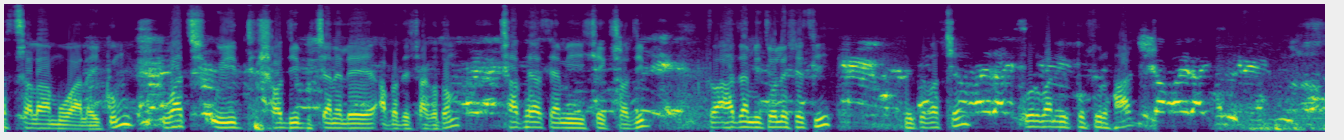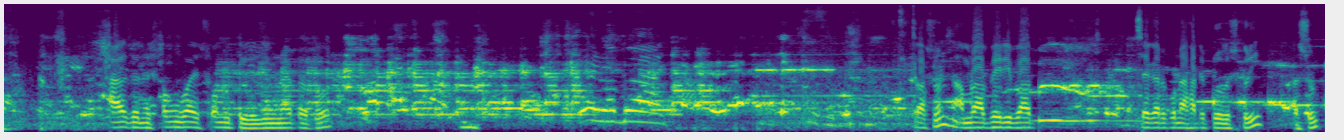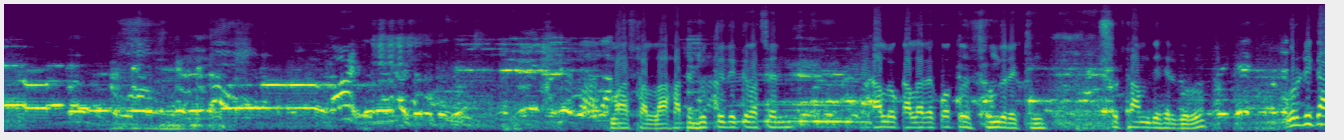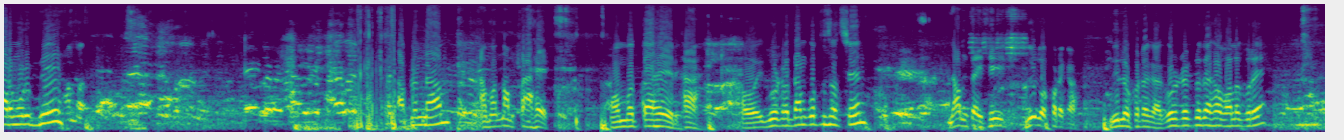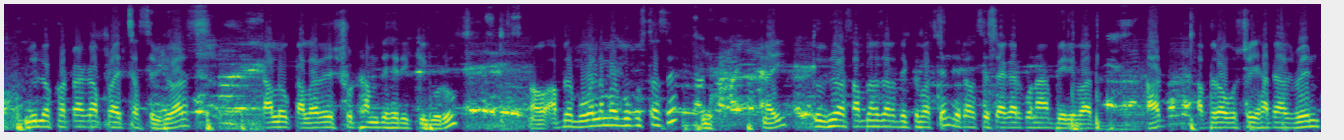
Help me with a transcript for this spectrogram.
আসসালামু আলাইকুম। Watch with সজীব চ্যানেলে আপনাদের স্বাগতম। সাথে আছে আমি শেখ সজীব। তো আজ আমি চলে এসেছি, দেখতে পাচ্ছেন, কোরবানির পশুর হাট। আয়োজনের সমবায় সমিতি যমুনাটা তো। তো আসুন, আমরা বেরিবাদ চেগারকোনা হাটে প্রবেশ করি। আসুন। মাশাল্লাহ হাটে ঢুকতে দেখতে পাচ্ছেন। কালো কালারে কত সুন্দর একটি সুঠাম দেহের গরু। গরুটি কার মুরব্বী? আপনার নাম? আমার নাম তাহের। মোহাম্মদ তাহের। হ্যাঁ। ও এই গরুটার দাম কত চাচ্ছেন? দাম চাইছি দুই লক্ষ টাকা। দুই লক্ষ টাকা। গরুটা একটু দেখা ভালো করে। দুই লক্ষ টাকা প্রাইস চাচ্ছে ভিউয়ার্স কালো কালারের সুঠাম দেহের একটি গরু। ও, আপনার মোবাইল নাম্বার মুখস্থ আছে? নাই। তো ভিউয়ার্স আপনারা যারা দেখতে পাচ্ছেন এটা হচ্ছে চাগারকোনা বেরিবাদ হাট। আপনারা অবশ্যই হাটে আসবেন।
